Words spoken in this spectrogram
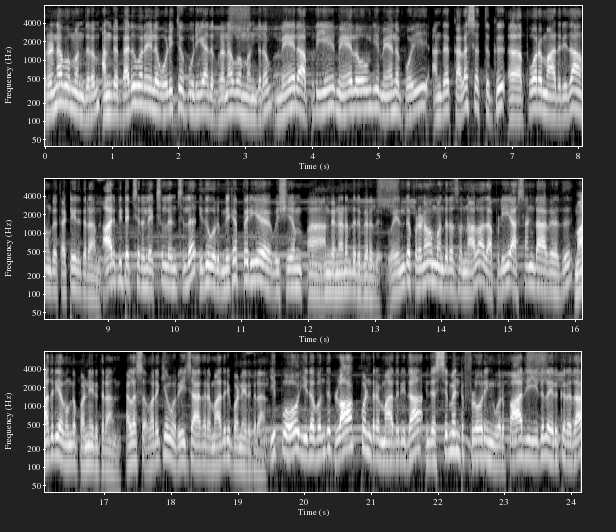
பிரணவ மந்திரம் அங்க கருவறையில ஒழிக்கக்கூடிய அந்த பிரணவ மந்திரம் மேல அப்படியே மேலோங்கி மேல போய் அந்த கலசத்துக்கு போற மாதிரி தான் அவங்க கட்டியிருக்கிறாங்க. ஆர்கிடெக்சரல் எக்ஸலன்ஸ்ல இது ஒரு மிகப்பெரிய விஷயம் அங்க நடந்திருக்கிறது. எந்த பிரணவ மந்திரம் சொன்னாலும் அது அப்படியே அசண்ட் ஆகிறது மாதிரி அவங்க பண்ணிருக்கிறாங்க கலச வரைக்கும் ரீச் ஆகுற மாதிரி பண்ணிருக்கிறாங்க இப்போ இத வந்து பிளாக் பண்ற மாதிரி தான் இந்த சிமெண்ட் ஃப்ளோரிங் ஒரு பாதி இதுல இருக்கிறதா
